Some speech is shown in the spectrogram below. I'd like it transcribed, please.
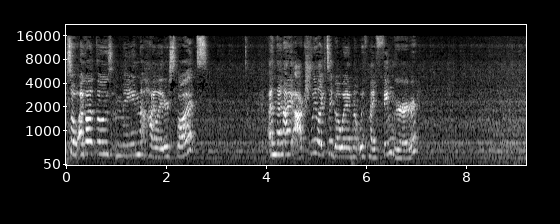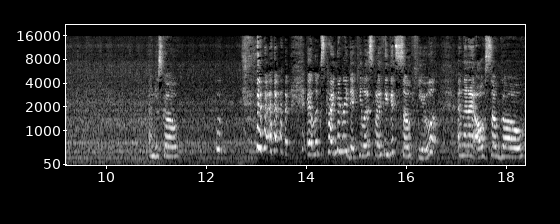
So I got those main highlighter spots. And then I actually like to go in with my finger and just go it looks kind of ridiculous, but I think it's so cute. And then I also go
